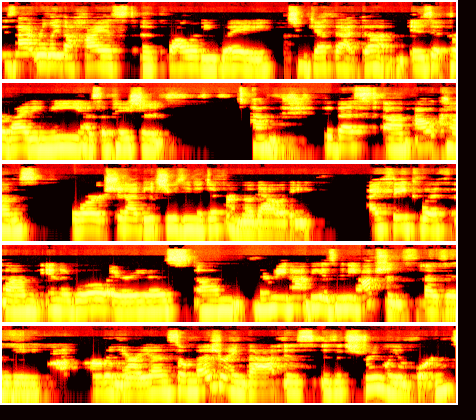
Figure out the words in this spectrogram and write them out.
is that really the highest uh, quality way to get that done? Is it providing me as a patient um, the best um, outcomes or should i be choosing a different modality? I think with um, in the rural areas um, there may not be as many options as in the urban area and so measuring that is is extremely important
